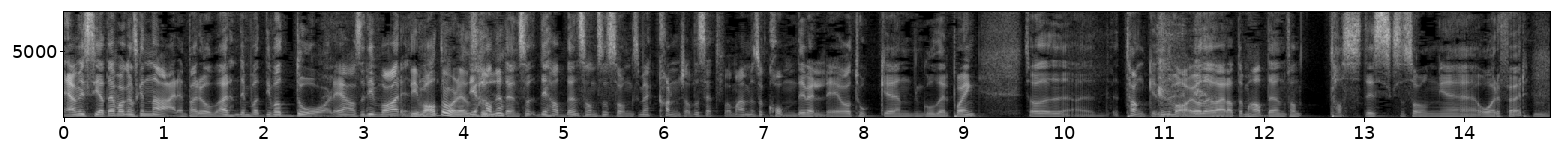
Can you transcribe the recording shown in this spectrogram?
jeg vil si at jeg var ganske nære en periode der. De var, de var dårlige. Altså, de, var, De var dårlige en de stund, hadde en, de hadde en sånn sesong som jeg kanskje hadde sett for meg, men så kom de veldig og tok en god del poeng. Så eh, tanken min var jo det der at de hadde en fantastisk sesong eh, året før. Mm.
